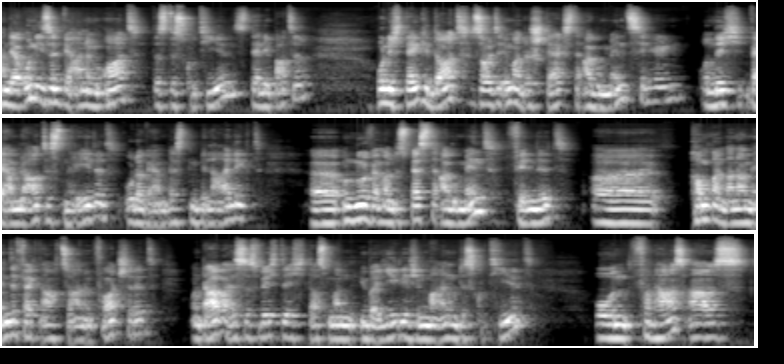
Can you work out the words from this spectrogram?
An der Uni sind wir an einem Ort des Diskutierens, der Debatte. Und ich denke, dort sollte immer das stärkste Argument zählen und nicht, wer am lautesten redet oder wer am besten beleidigt. Äh, und nur wenn man das beste Argument findet, äh, kommt man dann am Endeffekt auch zu einem Fortschritt. Und dabei ist es wichtig, dass man über jegliche Meinung diskutiert und von Haus aus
